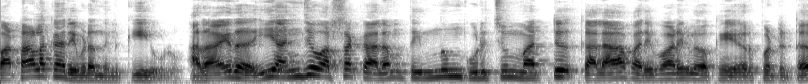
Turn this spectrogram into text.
പട്ടാളക്കാർ ഇവിടെ നിൽക്കുകയുള്ളൂ. അതായത് ഈ അഞ്ച് വർഷക്കാലം തിന്നും കുടിച്ചും മറ്റ് കലാപരിപാടികളുമൊക്കെ ഏർപ്പെട്ടിട്ട്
